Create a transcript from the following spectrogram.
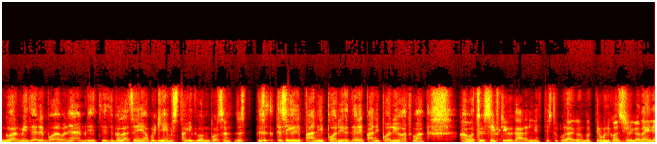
गर्मी धेरै भयो भने हामीले त्यति बेला चाहिँ अब गेम स्थगित गर्नुपर्छ। त्यसै गरी पानी पर्यो धेरै पानी पर्यो अथवा अब त्यो सेफ्टीको कारणले त्यस्तो कुराहरू गर्नुपर्छ। त्यो पनि कन्सिडर गर्दाखेरि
